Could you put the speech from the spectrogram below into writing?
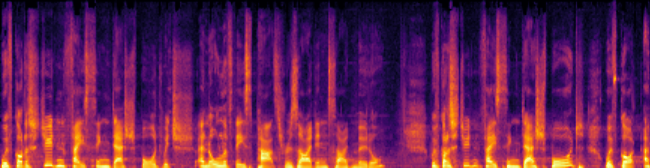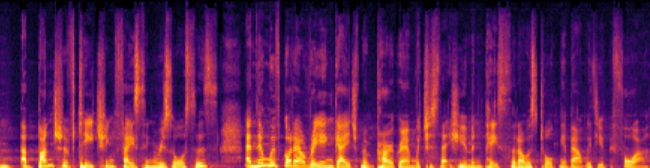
We've got a student facing dashboard, which, and all of these parts reside inside Moodle. We've got a student facing dashboard, we've got a, a bunch of teaching facing resources, and then we've got our re engagement program, which is that human piece that I was talking about with you before.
